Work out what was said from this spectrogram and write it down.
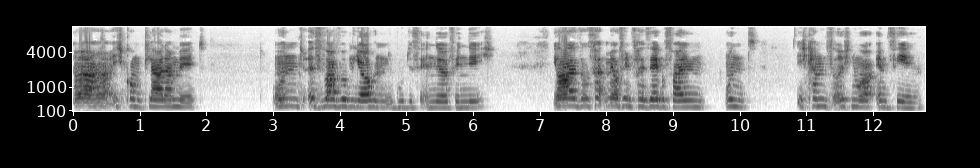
Aber ich komme klar damit. Und es war wirklich auch ein gutes Ende, finde ich. Ja, also es hat mir auf jeden Fall sehr gefallen und ich kann es euch nur empfehlen.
